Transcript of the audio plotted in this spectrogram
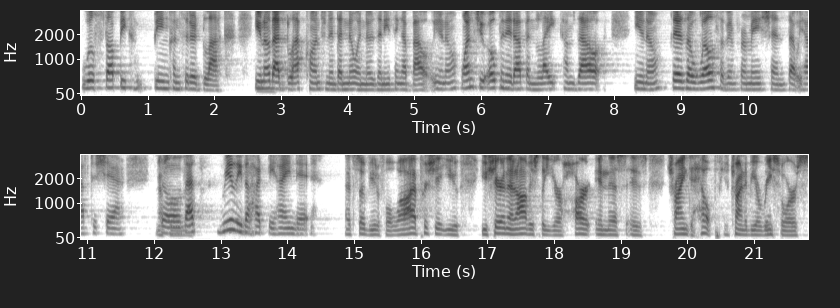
will stop be, being considered black you know mm-hmm. that black continent that no one knows anything about you know once you open it up and light comes out you know there's a wealth of information that we have to share so Absolutely. that's really the heart behind it that's so beautiful. Well, I appreciate you you sharing that. Obviously, your heart in this is trying to help. You're trying to be a resource.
